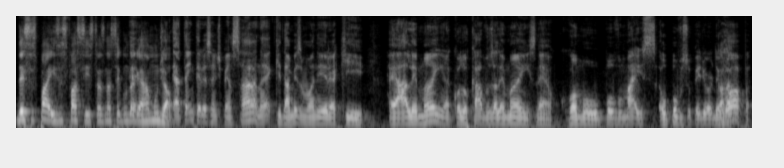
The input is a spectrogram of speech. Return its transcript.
desses países fascistas na Segunda Guerra Mundial. É até interessante pensar, né, que da mesma maneira que é, a Alemanha colocava os alemães, né, como o povo mais, o povo superior da Aham. Europa,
